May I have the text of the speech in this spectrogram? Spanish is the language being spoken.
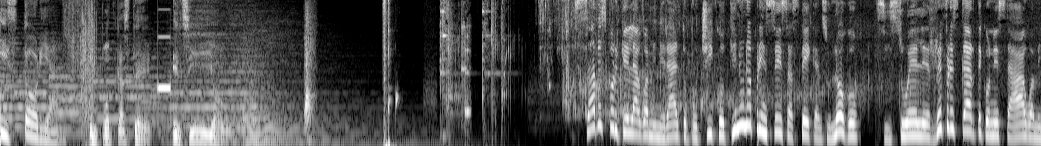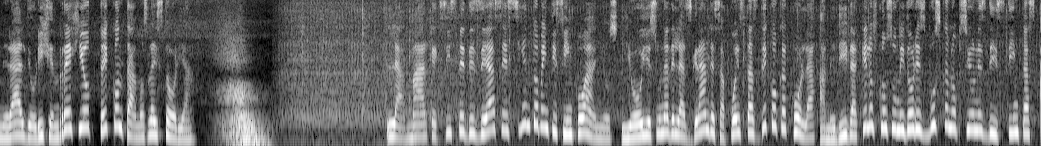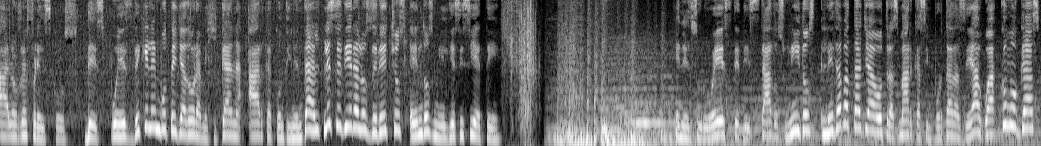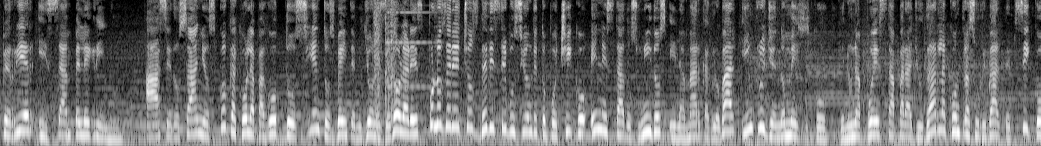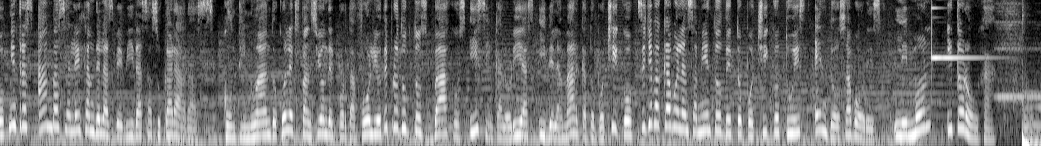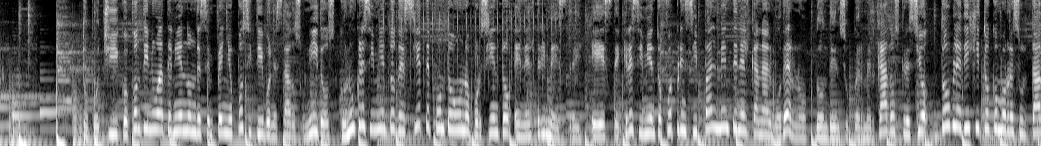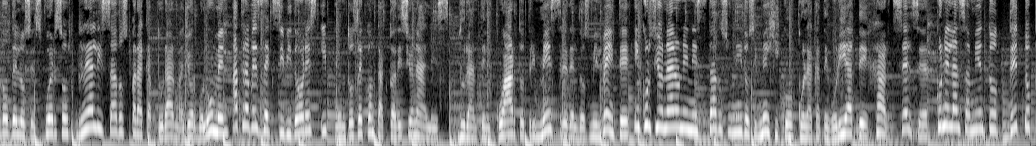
Historia. Un podcast de El CEO. ¿Sabes por qué el agua mineral Topo Chico tiene una princesa azteca en su logo? Si sueles refrescarte con esta agua mineral de origen regio, te contamos la historia. La marca existe desde hace 125 años y hoy es una de las grandes apuestas de Coca-Cola a medida que los consumidores buscan opciones distintas a los refrescos. Después de que la embotelladora mexicana Arca Continental le cediera los derechos en 2017. En el suroeste de Estados Unidos le da batalla a otras marcas importadas de agua como Gas Perrier y San Pellegrino. Hace dos años, Coca-Cola pagó 220 millones de dólares por los derechos de distribución de Topo Chico en Estados Unidos y la marca global, incluyendo México, en una apuesta para ayudarla contra su rival PepsiCo, mientras ambas se alejan de las bebidas azucaradas. Continuando con la expansión del portafolio de productos bajos y sin calorías y de la marca Topo Chico, se lleva a cabo el lanzamiento de Topo Chico Twist en dos sabores, limón y toronja. Topo Chico continúa teniendo un desempeño positivo en Estados Unidos con un crecimiento de 7.1% en el trimestre. Este crecimiento fue principalmente en el canal moderno, donde en supermercados creció doble dígito como resultado de los esfuerzos realizados para capturar mayor volumen a través de exhibidores y puntos de contacto adicionales. Durante el cuarto trimestre del 2020, incursionaron en Estados Unidos y México con la categoría de Hard Seltzer con el lanzamiento de Topo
